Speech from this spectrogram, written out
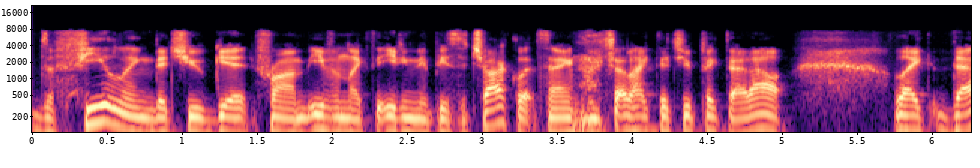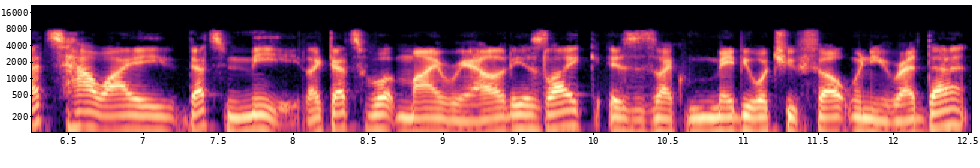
the feeling that you get from even like the eating the piece of chocolate thing, which I like that you picked that out. Like that's how I that's me. Like that's what my reality is like is, is like maybe what you felt when you read that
